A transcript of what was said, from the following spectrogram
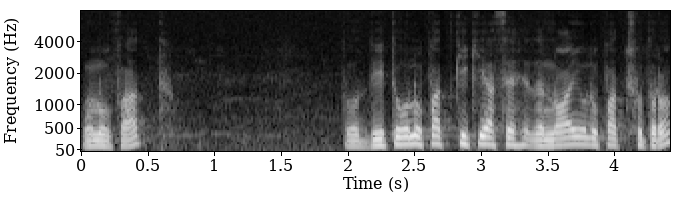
অনুপাত। তো দ্বিতীয় অনুপাত কি কি আছে? যে নয় অনুপাত সতেরো।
